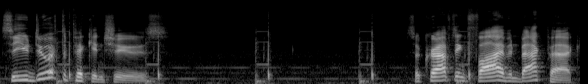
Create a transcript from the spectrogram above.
So you do have to pick and choose. So crafting 5 in backpack.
